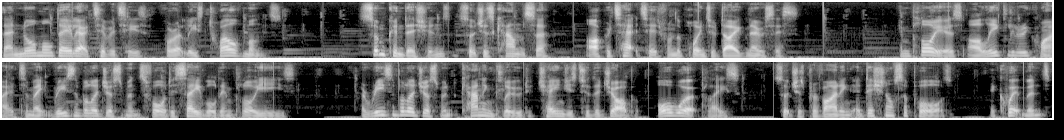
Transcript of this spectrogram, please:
their normal daily activities for at least 12 months. Some conditions, such as cancer, are protected from the point of diagnosis. Employers are legally required to make reasonable adjustments for disabled employees. A reasonable adjustment can include changes to the job or workplace, such as providing additional support, equipment,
